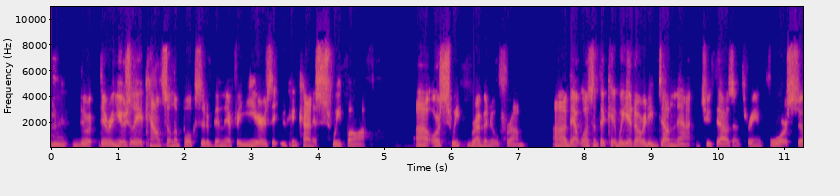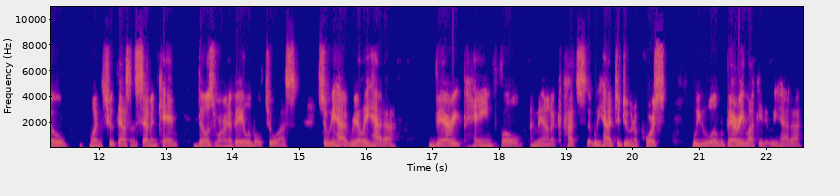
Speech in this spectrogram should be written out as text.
you, there, there are usually accounts on the books that have been there for years that you can kind of sweep off uh, or sweep revenue from. Uh, that wasn't the case. We had already done that in 2003 and four. So when 2007 came, those weren't available to us. So we had really had a very painful amount of cuts that we had to do. And of course, we were very lucky that we had a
